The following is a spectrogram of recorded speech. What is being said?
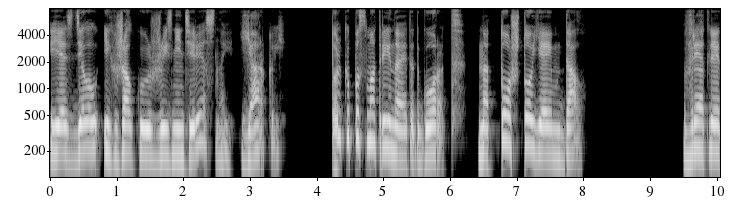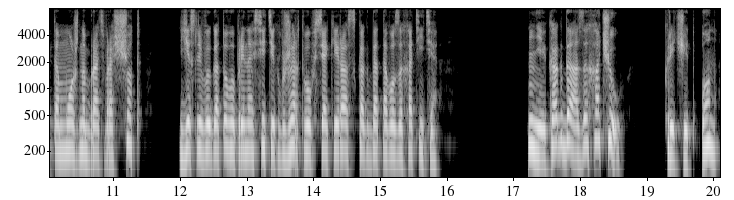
Я сделал их жалкую жизнь интересной, яркой. Только посмотри на этот город, на то, что я им дал. Вряд ли это можно брать в расчет, если вы готовы приносить их в жертву всякий раз, когда того захотите». «Никогда захочу!» — кричит он,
